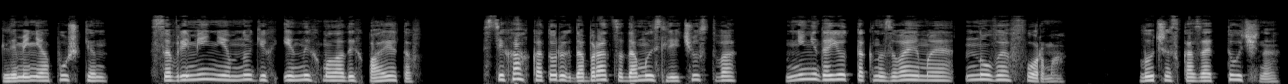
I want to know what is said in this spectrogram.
Для меня Пушкин — современнее многих иных молодых поэтов, в стихах которых добраться до мысли и чувства мне не дает так называемая новая форма. Лучше сказать точно,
